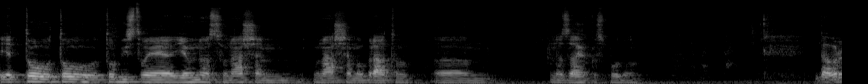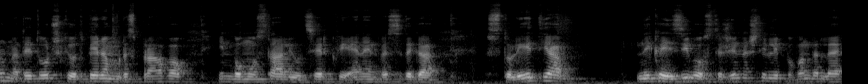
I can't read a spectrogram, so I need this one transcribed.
je to, to, to bistvo je, je v nas, v našem, v našem obratu, um, nazaj k Gospodu. Dobro, na tej točki odpiram razpravo in bomo ostali v cerkvi 21 stoletja. Nekaj izzivov ste že našteli, pa vendarle,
